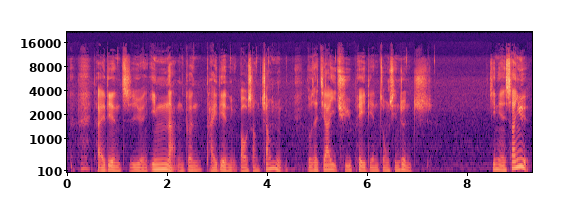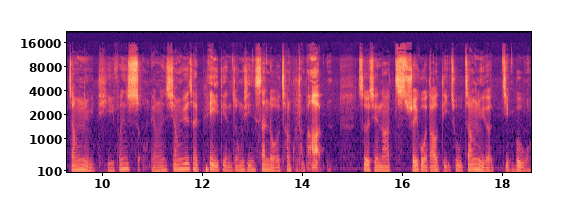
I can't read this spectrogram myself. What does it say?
台电职员殷男跟台电女包商张女都在嘉义区配电中心任职。今年三月，张女提分手，两人相约在配电中心三楼仓库谈判。涉嫌拿水果刀抵触张女的颈部，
